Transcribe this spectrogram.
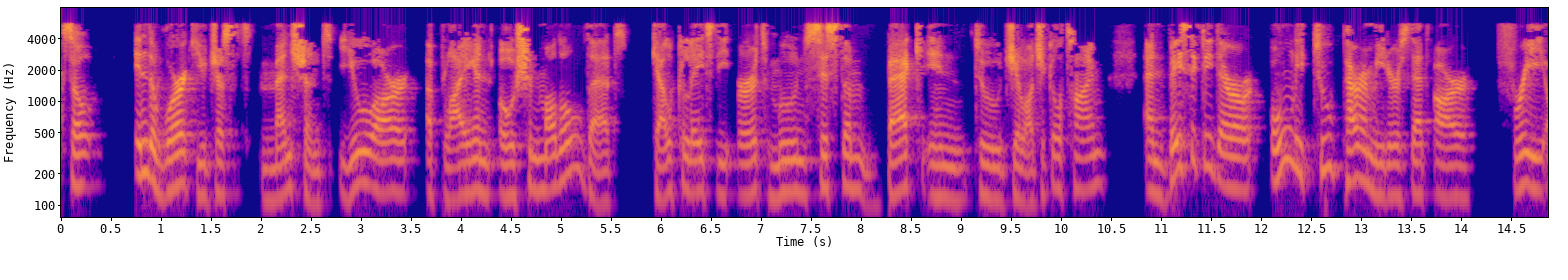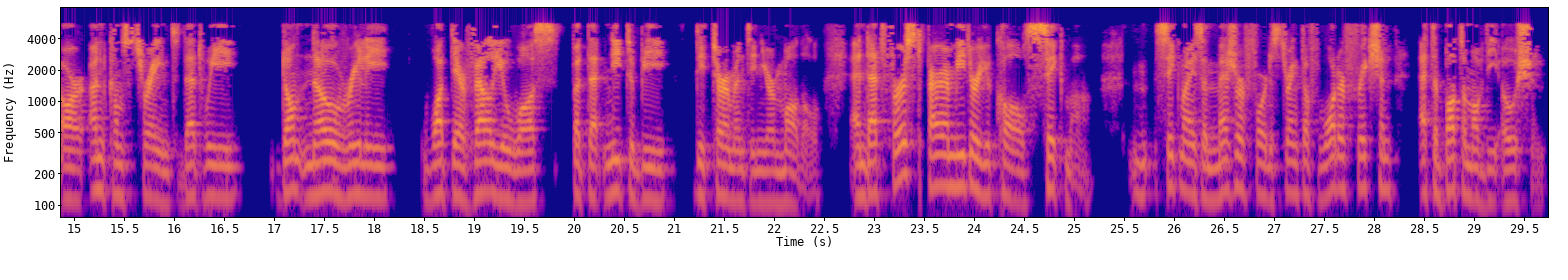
So in the work you just mentioned, you are applying an ocean model that calculates the Earth Moon system back into geological time. And basically, there are only two parameters that are free or unconstrained that we don't know really what their value was, but that need to be determined in your model. And that first parameter you call sigma. Sigma is a measure for the strength of water friction at the bottom of the ocean.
